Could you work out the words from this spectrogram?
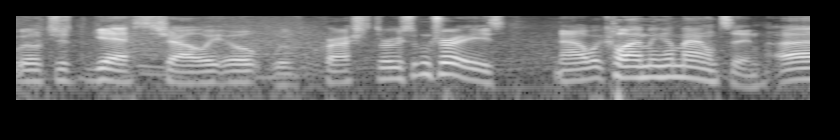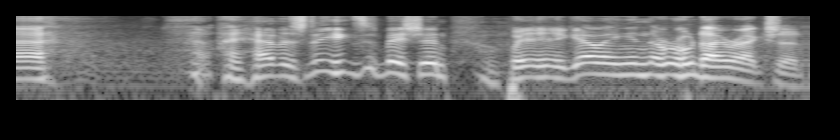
We'll just guess, shall we? Oh, we've crashed through some trees. Now we're climbing a mountain. Uh, I have a sneaking suspicion we're going in the wrong direction.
